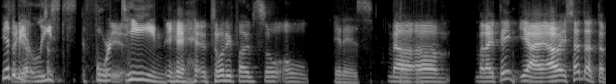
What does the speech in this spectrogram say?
You have So to be at least fourteen. Yeah, twenty-five. is So old. It is. No, Okay. um, but I think yeah, I I always said that the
